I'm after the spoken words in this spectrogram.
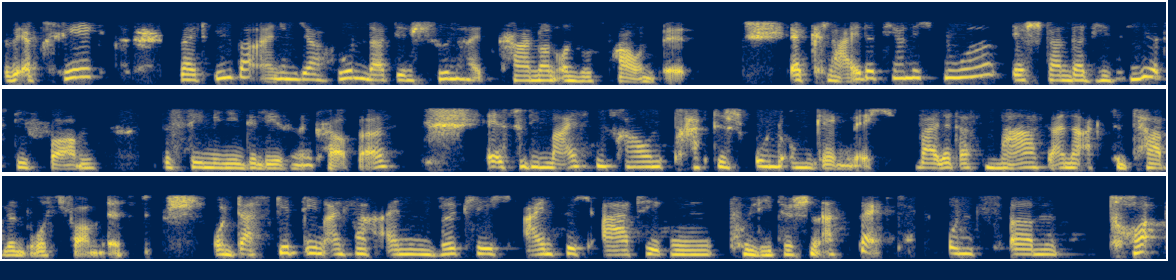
Also er prägt seit über einem Jahrhundert den Schönheitskanon unseres Frauenbilds. Er kleidet ja nicht nur, er standardisiert die Form des feminin gelesenen Körpers. Er ist für die meisten Frauen praktisch unumgänglich, weil er das Maß einer akzeptablen Brustform ist. Und das gibt ihm einfach einen wirklich einzigartigen politischen Aspekt. Und ähm, trotz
